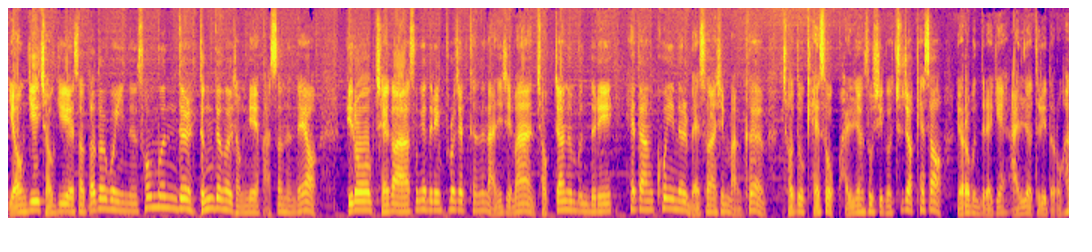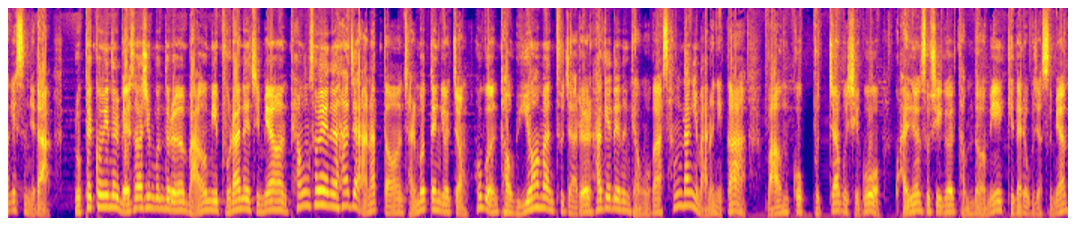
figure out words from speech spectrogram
여기저기에서 떠돌고 있는 소문들 등등을 정리해 봤었는데요. 비록 제가 소개드린 프로젝트는 아니지만 적잖은 분들이 해당 코인을 매수하신 만큼 저도 계속 관련 소식을 추적해서 여러분들에게 알려드리도록 하겠습니다. 로페코인을 매수하신 분들은 마음이 불안해지면 평소에는 하지 않았던 잘못된 결정 혹은 더 위험한 투자를 하게 되는 경우가 상당히 많으니까 마음 꼭 붙잡으시고 관련 소식을 덤덤히 기다려 보셨으면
